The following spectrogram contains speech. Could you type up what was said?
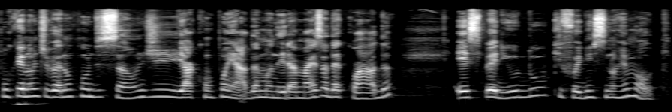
porque não tiveram condição de acompanhar da maneira mais adequada esse período que foi de ensino remoto.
